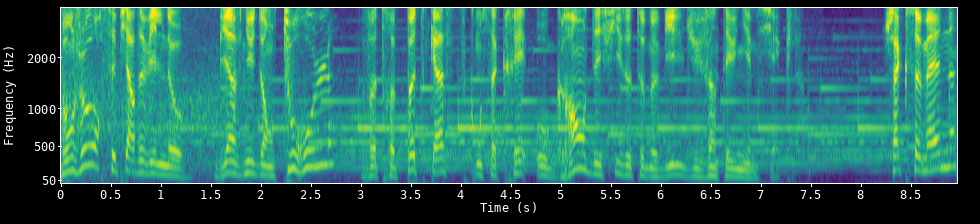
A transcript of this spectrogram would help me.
Bonjour, c'est Pierre de Villeneuve. Bienvenue dans Tout roule, votre podcast consacré aux grands défis automobiles du 21e siècle. Chaque semaine,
